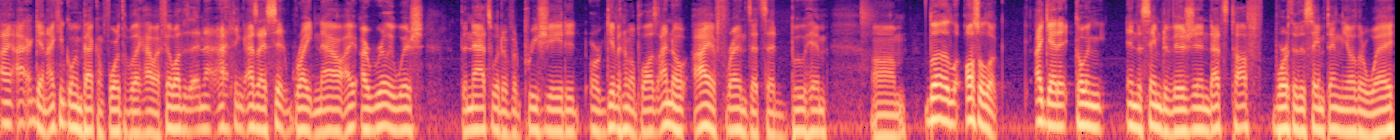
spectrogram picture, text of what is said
I, I again, I keep going back and forth with like how I feel about this, and I think as I sit right now, I, I really wish the Nats would have appreciated or given him applause. I know I have friends that said boo him. Um, also, look, I get it going in the same division. That's tough. Werth of the same thing the other way,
